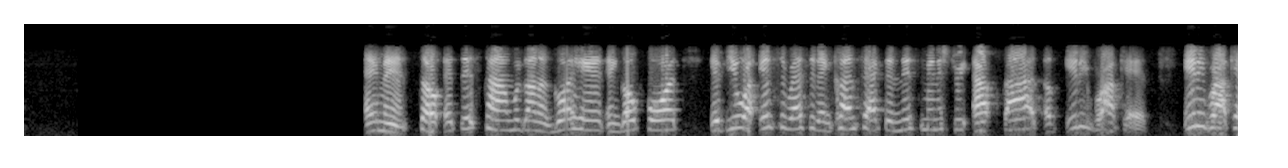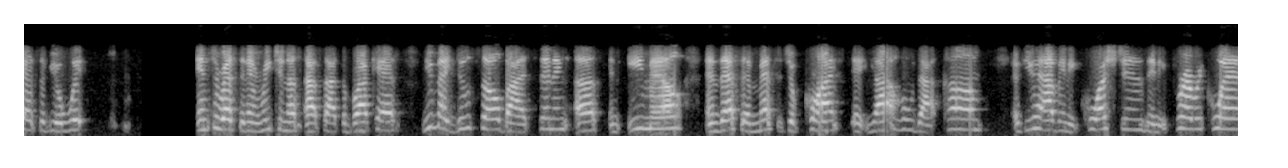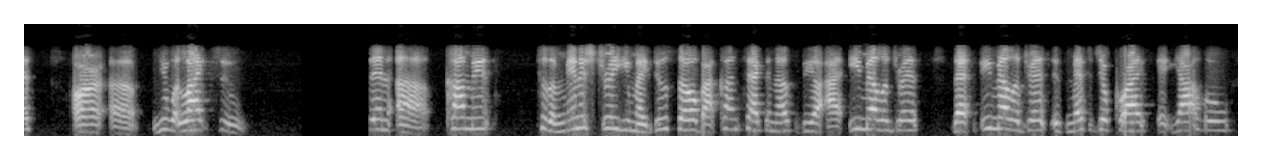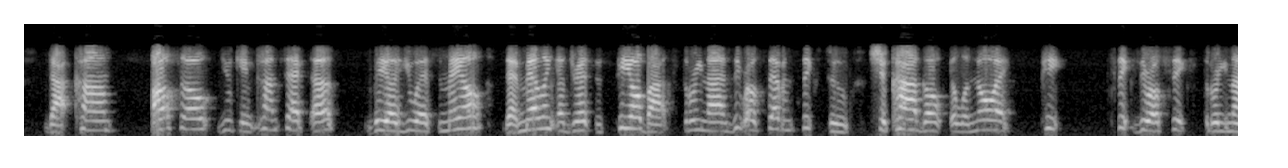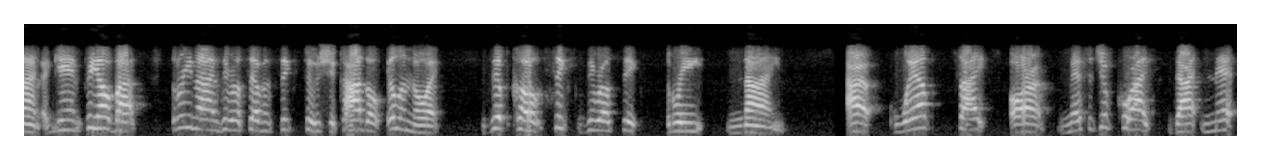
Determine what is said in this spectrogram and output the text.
Amen. So at this time, we're going to go ahead and go forth. If you are interested in contacting this ministry outside of any broadcast, any broadcast, if you're with, interested in reaching us outside the broadcast, you may do so by sending us an email, and that's a message of Christ at yahoo.com. If you have any questions, any prayer requests, or uh, you would like to send uh, comments to the ministry, you may do so by contacting us via our email address. That email address is messageofchrist at yahoo.com. Also, you can contact us via U.S. mail. That mailing address is P.O. Box 390762, Chicago, Illinois, P 60639. Again, P.O. Box 390762, Chicago, Illinois, zip code 60639. Our websites are messageofchrist.net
